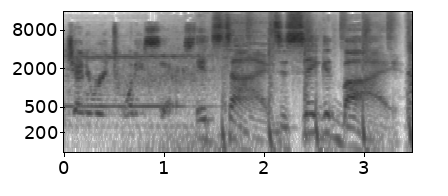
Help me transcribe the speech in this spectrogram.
January 26th. It's time to say goodbye. The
